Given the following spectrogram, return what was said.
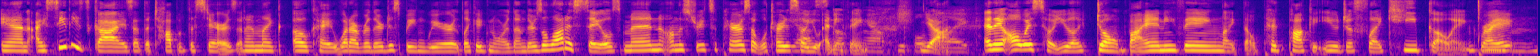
and I see these guys at the top of the stairs, and I'm like, okay, whatever. They're just being weird. Like, ignore them. There's a lot of salesmen on the streets of Paris that will try to sell you anything. out people to, Yeah. like, And they always tell you, like, don't buy anything. Like, they'll pickpocket you. Just, like, keep going, right? Mm-hmm.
